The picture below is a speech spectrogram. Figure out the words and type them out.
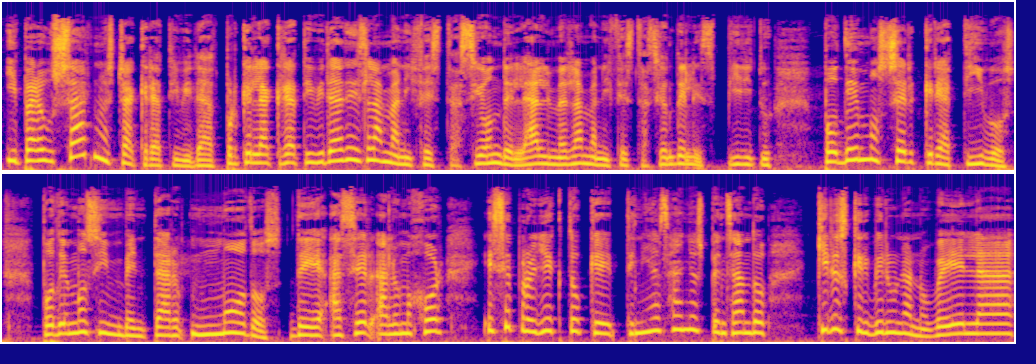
Y para usar nuestra creatividad, porque la creatividad es la manifestación del alma, es la manifestación del espíritu. Podemos ser creativos, podemos inventar modos de hacer a lo mejor ese proyecto que tenías años pensando, quiero escribir una novela,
